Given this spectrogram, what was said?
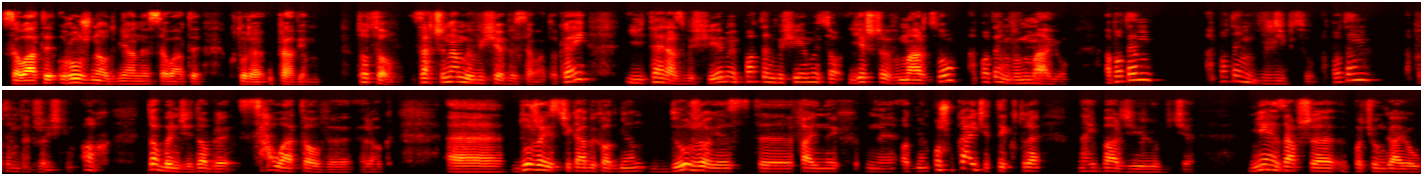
sałaty, różne odmiany sałaty, które uprawiam. To co? Zaczynamy wysiewy sałat, ok? I teraz wysiejemy, potem wysiejemy co? Jeszcze w marcu, a potem w maju, a potem, a potem w lipcu, a potem, a potem we wrześniu. Och, to będzie dobry sałatowy rok. E, dużo jest ciekawych odmian, dużo jest e, fajnych e, odmian. Poszukajcie tych, które najbardziej lubicie. Mnie zawsze pociągają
